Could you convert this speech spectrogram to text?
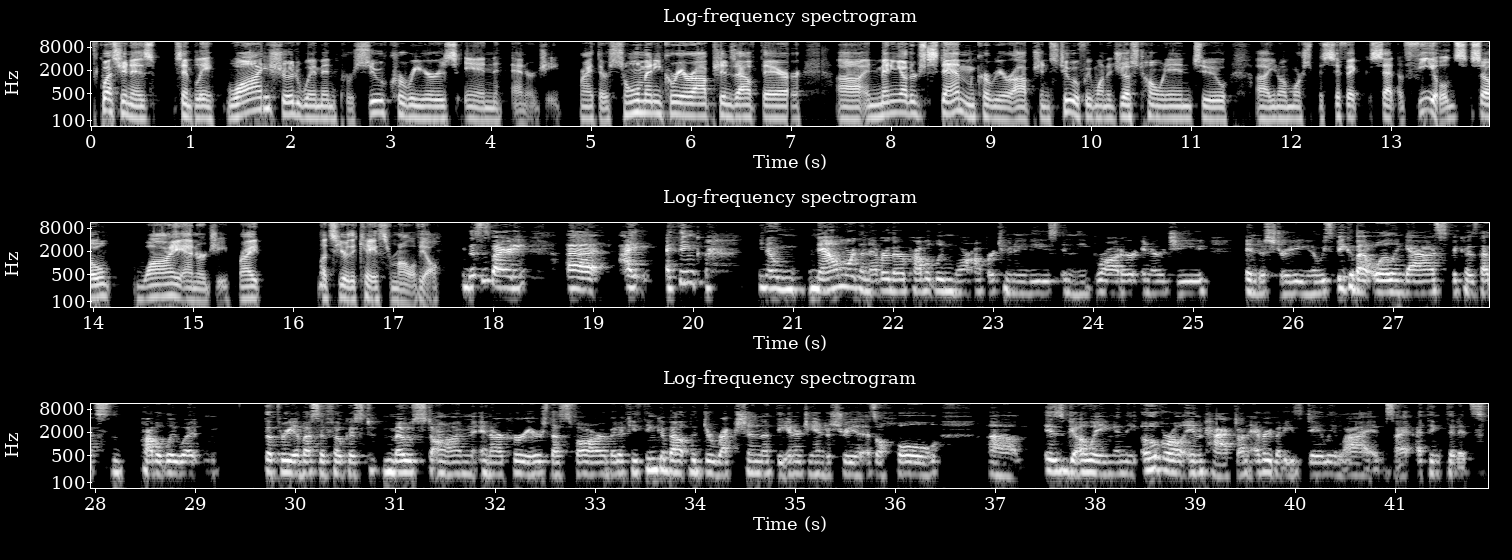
the question is simply why should women pursue careers in energy? Right? There's so many career options out there, uh, and many other STEM career options too. If we want to just hone into, uh, you know, a more specific set of fields. So why energy? Right? Let's hear the case from all of y'all. This is Bryony. Uh, I I think you know now more than ever there are probably more opportunities in the broader energy industry. You know, we speak about oil and gas because that's probably what the three of us have focused most on in our careers thus far. But if you think about the direction that the energy industry as a whole um, is going and the overall impact on everybody's daily lives, I, I think that it's,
